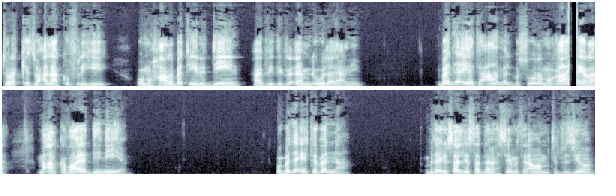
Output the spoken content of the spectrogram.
تركز على كفره ومحاربته للدين هاي في ذكر الأيام الأولى يعني بدأ يتعامل بصورة مغايرة مع القضايا الدينية وبدأ يتبنى بدأ يصلي صدام حسين مثلا أمام التلفزيون.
